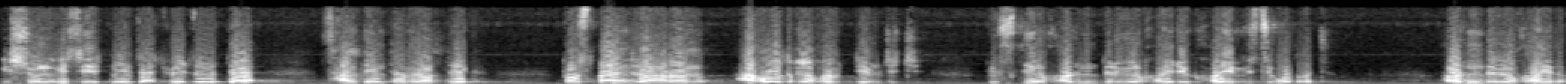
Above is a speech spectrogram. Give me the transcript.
гишүүн эс эдний зарчмын зүйтэй саналын томьёолыг тус байнгын хорон агуулгын хувьд дэмжиж төслийн 24-ийн 2-ыг 2 хэсэг болгож 24-ийн 2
